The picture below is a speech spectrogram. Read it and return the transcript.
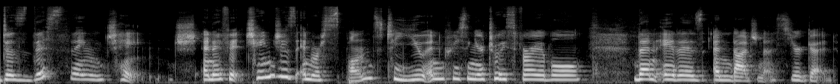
does this thing change? And if it changes in response to you increasing your choice variable, then it is endogenous, you're good.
